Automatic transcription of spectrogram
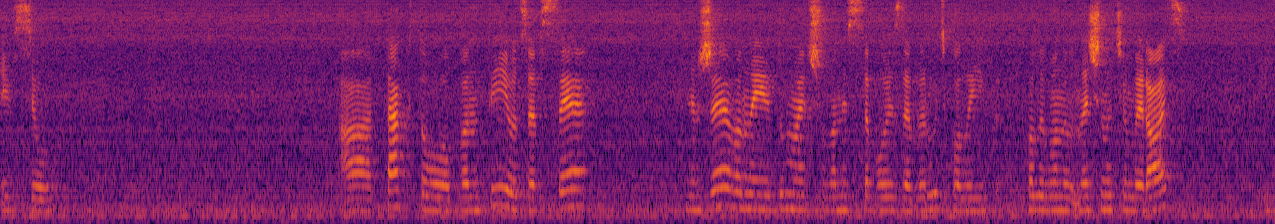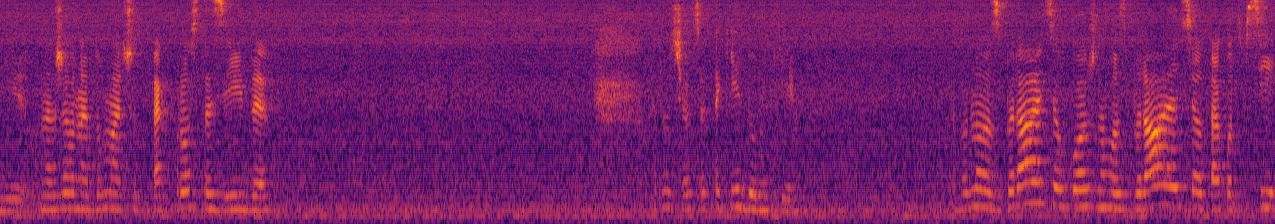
І все. А так, то понти, оце все. Невже вони думають, що вони з собою заберуть, коли, їх, коли вони почнуть вмирати? І невже вони думають, що так просто зійде? Коротше, оце такі думки. Воно збирається у кожного, збирається, отак от всі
